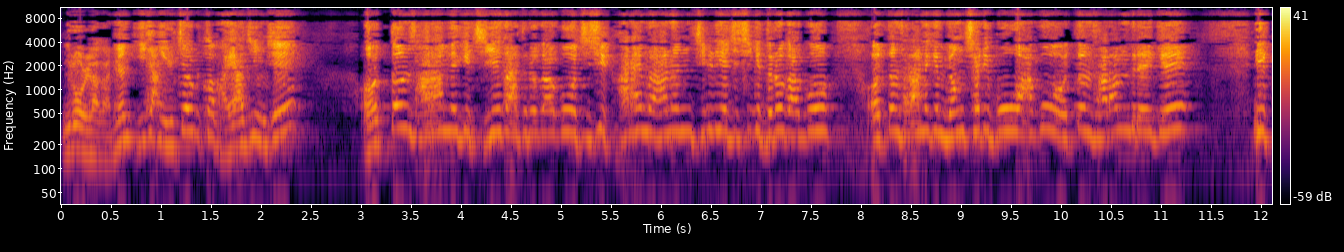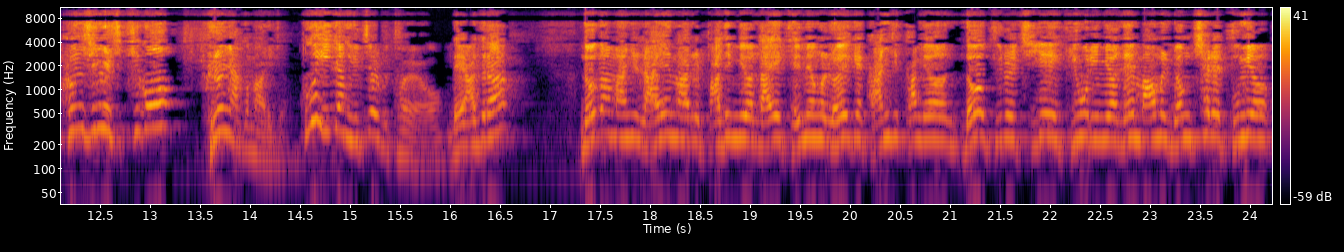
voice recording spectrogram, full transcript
위로 올라가면 2장 1절부터 봐야지 이제 어떤 사람에게 지혜가 들어가고 지식 하나님을 아는 진리의 지식이 들어가고 어떤 사람에게 명찰이 보호하고 어떤 사람들에게 이 근신을 지키고 그러냐 그 말이죠. 그거 2장 1절부터예요. 내 아들아 너가 만일 나의 말을 받으며 나의 계명을 너에게 간직하면 너 귀를 지혜에 기울이며 내 마음을 명찰에 두며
